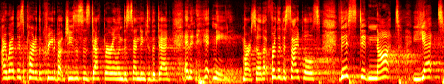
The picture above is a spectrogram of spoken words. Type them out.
I read this part of the creed about Jesus' death, burial, and descending to the dead, and it hit me, Mars Hill, that for the disciples, this did not yet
